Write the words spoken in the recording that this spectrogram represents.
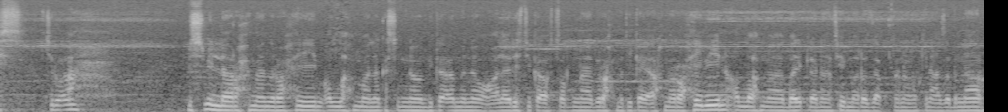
guys. Ceruk lah. Bismillahirrahmanirrahim. Allahumma laka sumna wa bika amana wa ala rizika aftarna bi rahmatika ya ahmar rahibin. Allahumma barik lana fi ma razaqtana wa kina azab nar.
